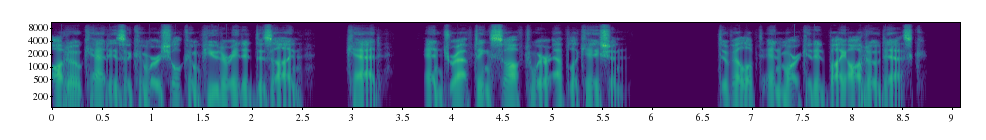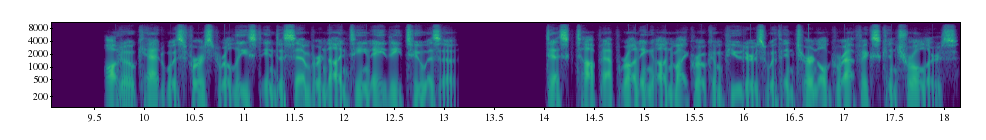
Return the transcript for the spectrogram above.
AutoCAD is a commercial computer-aided design, CAD, and drafting software application. Developed and marketed by Autodesk. AutoCAD was first released in December 1982 as a desktop app running on microcomputers with internal graphics controllers.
